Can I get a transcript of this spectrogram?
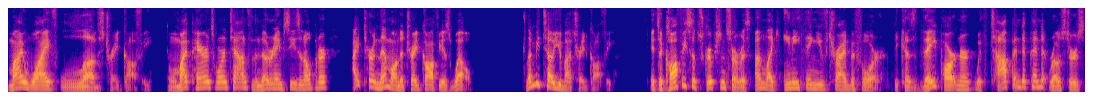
My wife loves Trade Coffee. And when my parents were in town for the Notre Dame season opener, I turned them on to Trade Coffee as well. Let me tell you about Trade Coffee. It's a coffee subscription service unlike anything you've tried before because they partner with top independent roasters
